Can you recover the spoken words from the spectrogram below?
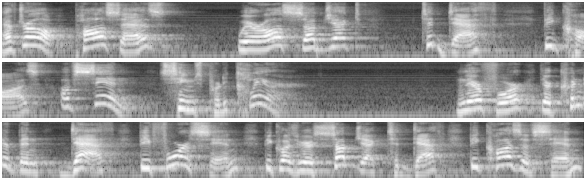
After all, Paul says we're all subject to death because of sin. Seems pretty clear. And therefore, there couldn't have been death before sin because we are subject to death because of sin.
